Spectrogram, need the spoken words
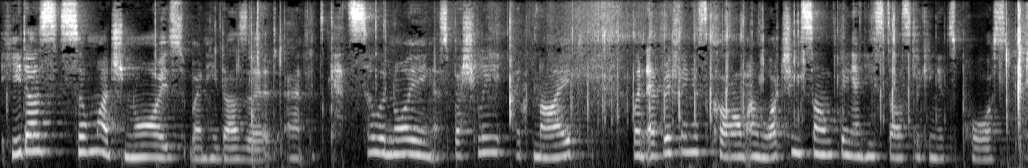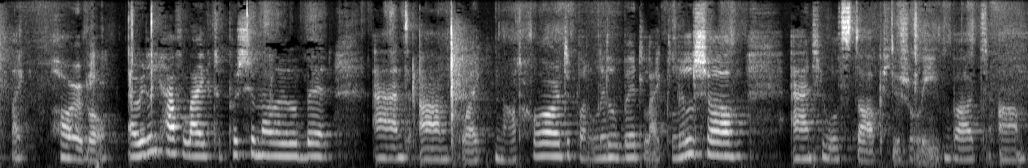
he does so much noise when he does it and it gets so annoying, especially at night when everything is calm, I'm watching something and he starts licking its paws, like horrible. I really have like to push him a little bit and um, like not hard, but a little bit like little shove and he will stop usually. But um,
